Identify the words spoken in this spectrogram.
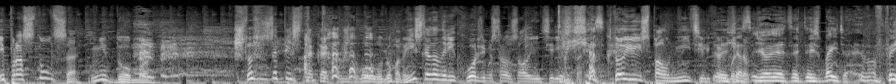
и проснулся не дома. Что же за песня такая «Кружит голову упаду»? Если она на рекорде, мне сразу стало интересно. Сейчас. Кто ее исполнитель? Как бы Сейчас, там? я- я- я- смотрите, э,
